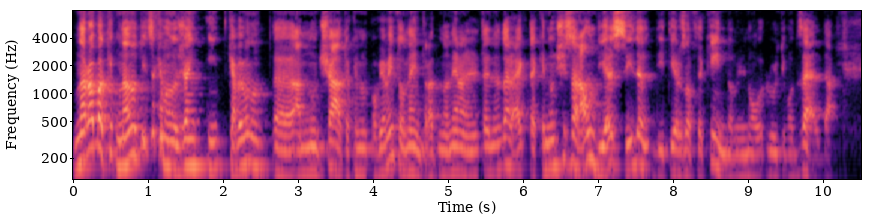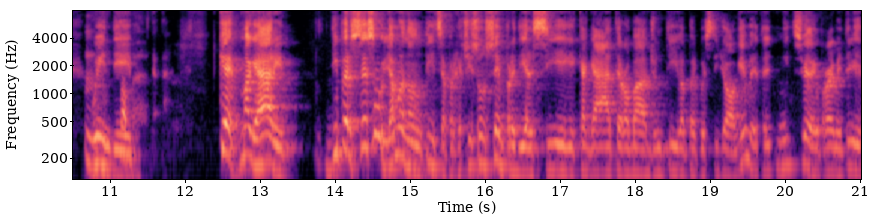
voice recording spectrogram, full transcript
Una, roba che, una notizia che avevano già in- in- che avevano eh, annunciato, che non- ovviamente non, è entrato, non era nel Nintendo Direct, è che non ci sarà un DLC del- di Tears of the Kingdom, nuovo- l'ultimo Zelda. Mm, Quindi, vabbè. che magari di per sé, se vogliamo, è una notizia, perché ci sono sempre DLC cagate, roba aggiuntiva per questi giochi. Invece si vede che probabilmente gli,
